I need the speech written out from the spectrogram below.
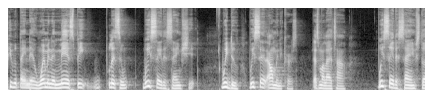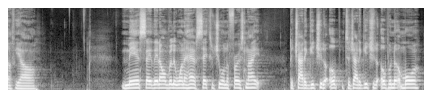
People think that women and men speak listen, we say the same shit. We do. We said I don't mean to curse. That's my last time. We say the same stuff, y'all. Men say they don't really want to have sex with you on the first night to try to get you to open to try to get you to open up more.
